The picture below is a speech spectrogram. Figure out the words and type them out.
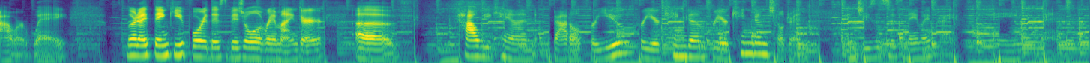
our way. Lord, I thank you for this visual reminder of how we can battle for you, for your kingdom, for your kingdom children. In Jesus' name I pray. Amen.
